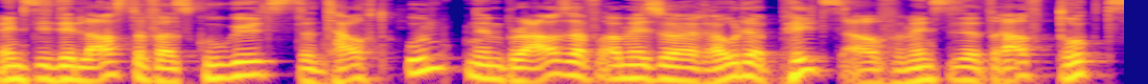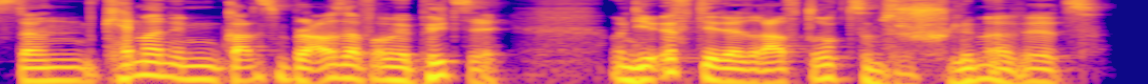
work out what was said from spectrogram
Wenn du The Last of Us googelst, dann taucht unten im Browser auf einmal so ein rauter Pilz auf. Und wenn du da drauf druckst, dann kämmern im ganzen Browser auf einmal Pilze. Und je öfter ihr da drauf druckt, umso schlimmer wird's.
